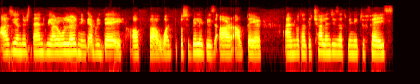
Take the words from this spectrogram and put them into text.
as you understand, we are all learning every day of uh, what the possibilities are out there and what are the challenges that we need to face.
